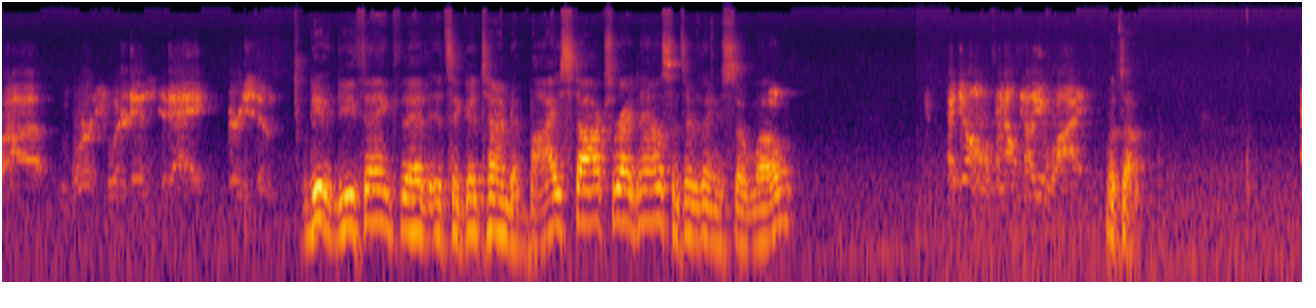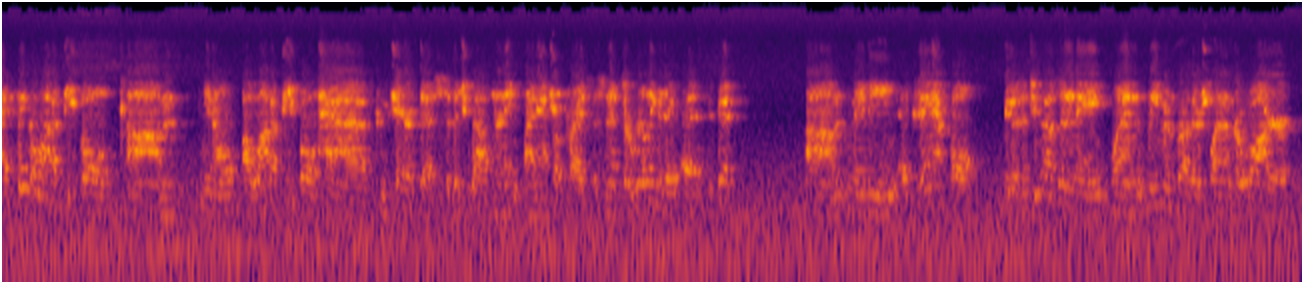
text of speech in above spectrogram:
uh, worth what it is today very soon. Do do you think that it's a good time to buy stocks right now since everything is so low? I don't, and I'll tell you why. What's up? I think a lot of people, um, you know, a lot of people have compared this to the 2008 financial crisis, and it's a really good, a good um, maybe example because in 2008, when Lehman Brothers went underwater,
